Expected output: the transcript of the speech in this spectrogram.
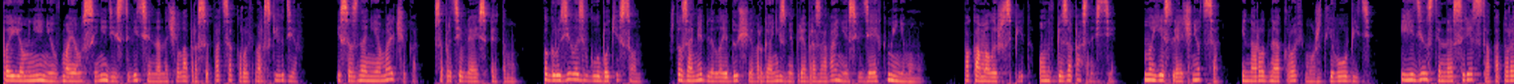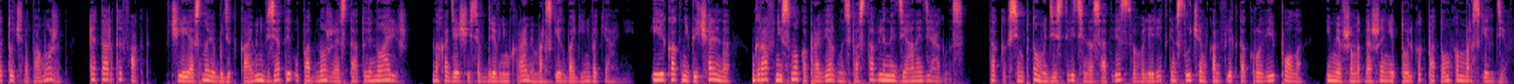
По ее мнению, в моем сыне действительно начала просыпаться кровь морских дев, и сознание мальчика, сопротивляясь этому, погрузилось в глубокий сон, что замедлило идущее в организме преобразование, сведя их к минимуму. Пока малыш спит, он в безопасности, но если очнется, и народная кровь может его убить. И единственное средство, которое точно поможет, это артефакт, в чьей основе будет камень, взятый у подножия статуи Нуариш, находящейся в древнем храме морских богинь в океании. И, как ни печально, граф не смог опровергнуть поставленный Дианой диагноз, так как симптомы действительно соответствовали редким случаям конфликта крови и пола, имевшим отношение только к потомкам морских дев.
